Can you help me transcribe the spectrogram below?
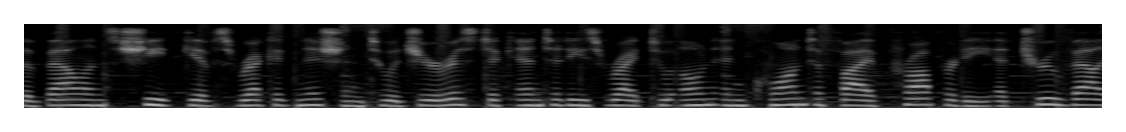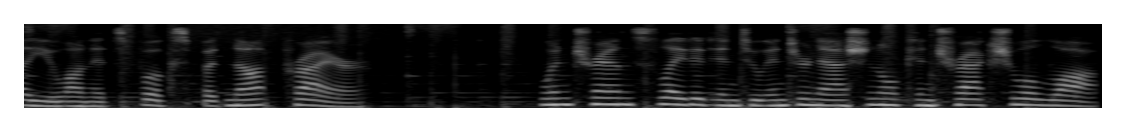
the balance sheet gives recognition to a juristic entity's right to own and quantify property at true value on its books but not prior. When translated into international contractual law,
